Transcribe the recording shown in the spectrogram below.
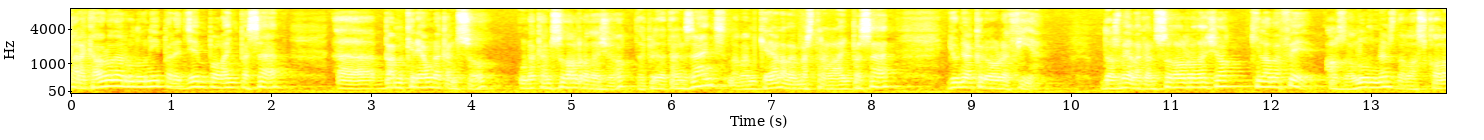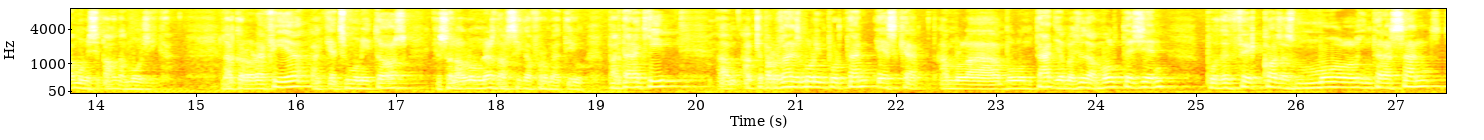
Per acabar-ho de rodonir, per exemple, l'any passat eh, vam crear una cançó, una cançó del rodajoc, després de tants anys, la vam crear, la vam estrenar l'any passat, i una coreografia. Doncs bé, la cançó del rodajoc, qui la va fer? Els alumnes de l'Escola Municipal de Música. La coreografia, aquests monitors que són alumnes del cicle formatiu. Per tant, aquí el que per nosaltres és molt important és que amb la voluntat i amb l'ajuda de molta gent podem fer coses molt interessants,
